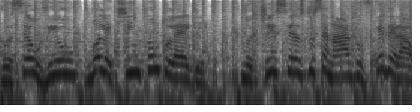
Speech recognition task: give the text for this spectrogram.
Você ouviu Boletim.leg. Notícias do Senado Federal.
